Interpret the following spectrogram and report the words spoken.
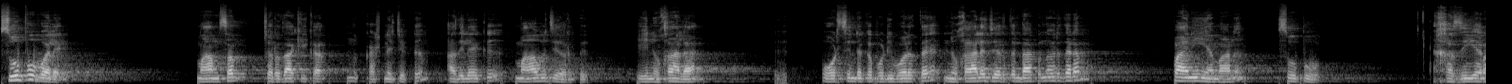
സൂപ്പ് പോലെ മാംസം ചെറുതാക്കി കഷ്ണിച്ചിട്ട് അതിലേക്ക് മാവ് ചേർത്ത്. ഈ നുഹാല ഓട്സിന്റെ ഒക്കെ പൊടി പോലത്തെ നുഹാല ചേർത്തുണ്ടാക്കുന്ന ഒരു തരം പാനീയമാണ് സൂപ്പ്. ഖസീറ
